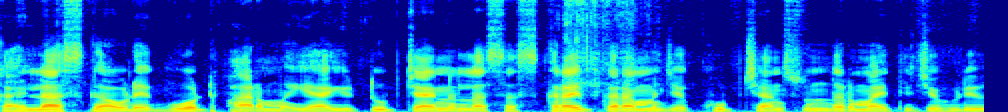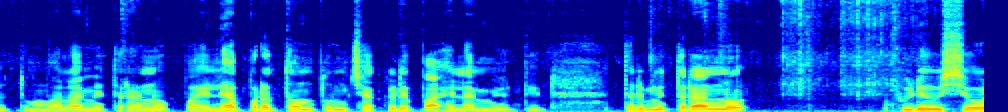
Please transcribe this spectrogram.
कैलास गावडे गोट फार्म या यूट्यूब चॅनलला सबस्क्राईब करा. म्हणजे खूप छान सुंदर माहितीचे व्हिडिओ तुम्हाला मित्रांनो पहिल्या प्रथम तुमच्याकडे पाहायला मिळतील. तर मित्रांनो व्हिडिओ शेवट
